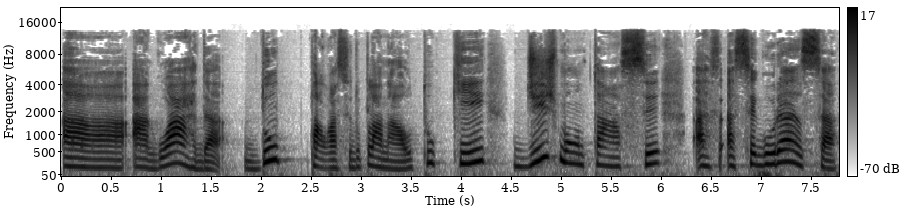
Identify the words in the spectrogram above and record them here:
a, a guarda do Palácio do Planalto que desmontasse a, a segurança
